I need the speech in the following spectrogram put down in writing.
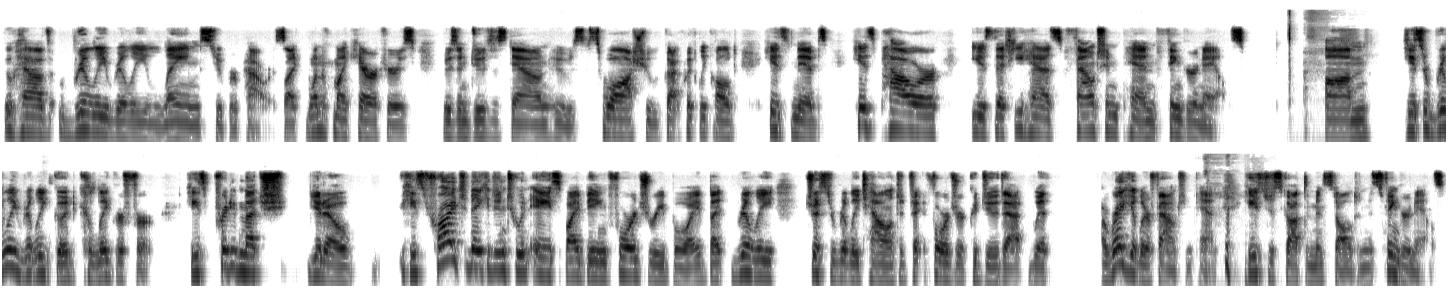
who have really, really lame superpowers. Like one of my characters who's in Deuces Down, who's Swash, who got quickly called his nibs, his power is that he has fountain pen fingernails. Um, he's a really, really good calligrapher. He's pretty much, you know, he's tried to make it into an ace by being forgery boy, but really just a really talented forger could do that with a regular fountain pen. He's just got them installed in his fingernails.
